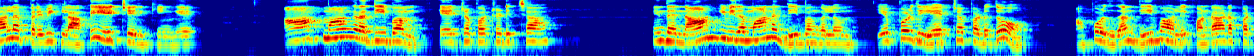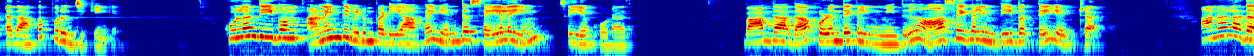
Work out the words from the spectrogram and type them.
பல பிறவிகளாக ஏற்றிருக்கீங்க. ஆத்மாங்கிற தீபம் ஏற்றப்பட்டுடுச்சா? இந்த நான்கு விதமான தீபங்களும் எப்பொழுது ஏற்றப்படுதோ அப்பொழுதுதான் தீபாவளி கொண்டாடப்பட்டதாக புரிஞ்சுக்கிங்க. குலதீபம் அணைந்து விடும்படியாக எந்த செயலையும் செய்யக்கூடாது. பாப்தாதா குழந்தைகளின் மீது ஆசைகளின் தீபத்தை ஏற்றார். ஆனால் அது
